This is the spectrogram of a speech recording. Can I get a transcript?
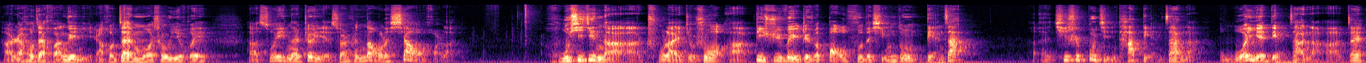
啊，然后再还给你，然后再没收一回啊？所以呢，这也算是闹了笑话了。胡锡进呢出来就说啊，必须为这个报复的行动点赞。呃，其实不仅他点赞呢，我也点赞呢啊，在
